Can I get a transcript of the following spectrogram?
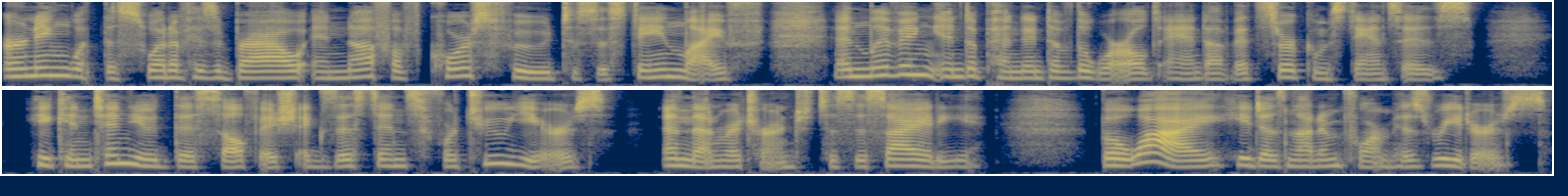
earning with the sweat of his brow enough of coarse food to sustain life, and living independent of the world and of its circumstances. He continued this selfish existence for two years and then returned to society. But why, he does not inform his readers.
